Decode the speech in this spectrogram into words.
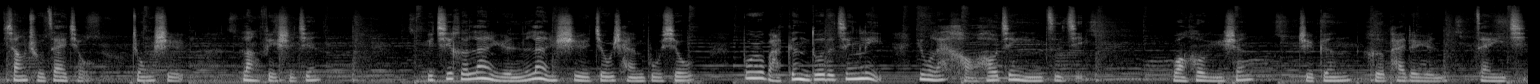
相处再久终是浪费时间。与其和烂人烂事纠缠不休，不如把更多的精力用来好好经营自己。往后余生。只跟合拍的人在一起。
